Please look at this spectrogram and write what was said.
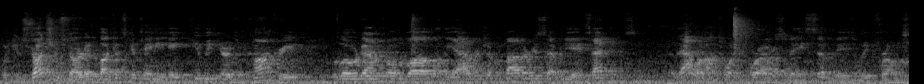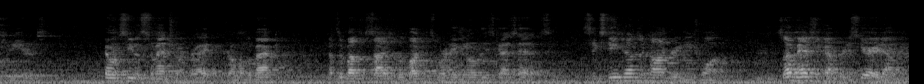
When construction started, buckets containing 8 cubic yards of concrete were lowered down from above on the average of about every 78 seconds. And that went on 24 hours a day, 7 days a week for almost two years. Everyone's seen a cement truck, right? Drum on the back. That's about the size of the buckets we're hanging over these guys' heads. 16 tons of concrete in each one. So I imagine it got pretty scary down there.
